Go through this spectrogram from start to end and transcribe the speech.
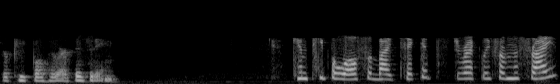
for people who are visiting. Can people also buy tickets directly from the site?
